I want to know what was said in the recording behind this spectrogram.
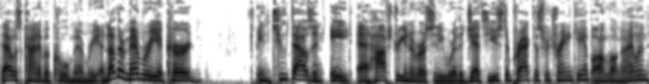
that was kind of a cool memory. Another memory occurred in 2008 at Hofstra University, where the Jets used to practice for training camp on Long Island.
